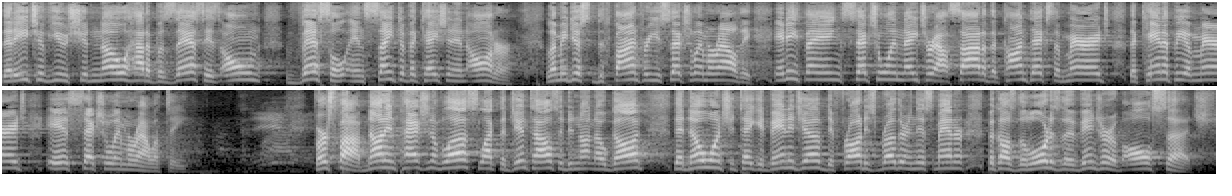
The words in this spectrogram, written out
that each of you should know how to possess his own vessel in sanctification and honor. Let me just define for you sexual immorality. Anything sexual in nature outside of the context of marriage, the canopy of marriage, is sexual immorality. Verse 5 Not in passion of lust, like the Gentiles who do not know God, that no one should take advantage of, defraud his brother in this manner, because the Lord is the avenger of all such.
